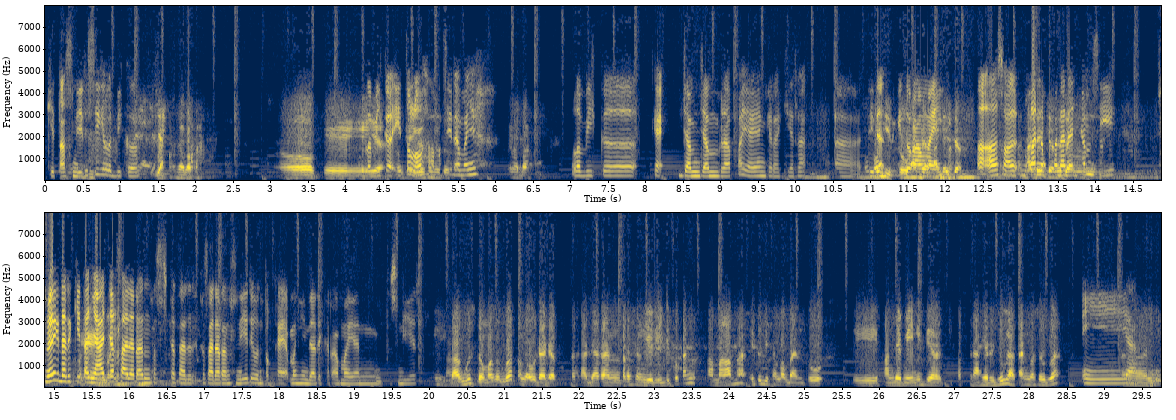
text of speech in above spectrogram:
kita sendiri sih lebih ke ya nggak apa-apa oke lebih ya. ke itu loh apa sih namanya? Kenapa? Lebih ke kayak jam-jam berapa ya yang kira-kira uh, Oh, tidak gitu. begitu ada, ramai? ada jam. Uh, uh, soal bukan ada bukan ada jam sih. Sebenarnya dari kitanya Oke, aja kesadaran kesadaran kesadaran sendiri untuk kayak menghindari keramaian itu sendiri. Hmm, bagus dong. Maksud gua kalau udah ada kesadaran tersendiri gitu kan lama-lama itu bisa membantu si pandemi ini biar cepat berakhir juga kan maksud gua iya Eh,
